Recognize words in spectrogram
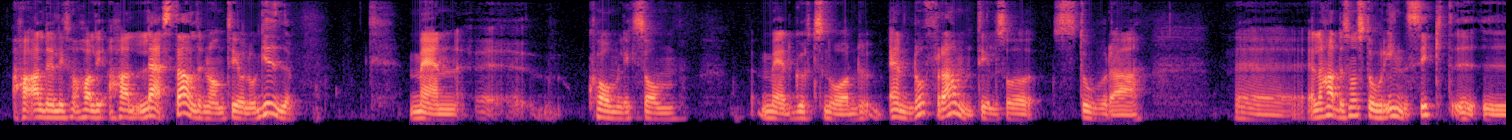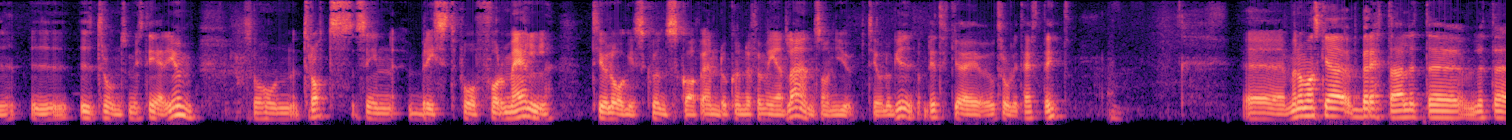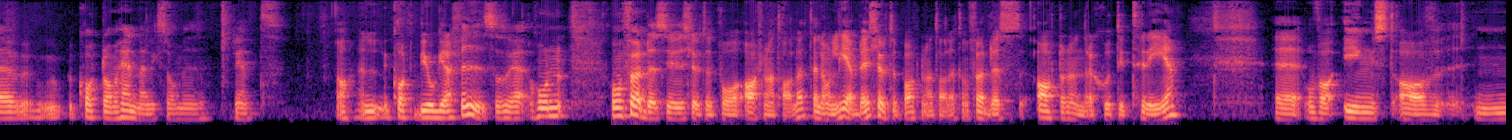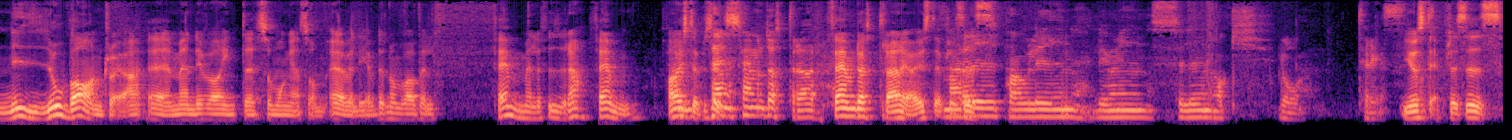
har aldrig liksom, har, har, läste aldrig någon teologi. Men eh, kom liksom med Guds nåd ändå fram till så stora eller hade så stor insikt i, i, i, i trons mysterium. Så hon trots sin brist på formell teologisk kunskap ändå kunde förmedla en sån djup teologi. Och det tycker jag är otroligt häftigt. Eh, men om man ska berätta lite, lite kort om henne liksom i rent ja, en kort biografi. Så jag- hon, hon föddes ju i slutet på 1800-talet, eller hon levde i slutet på 1800-talet. Hon föddes 1873 eh, och var yngst av nio barn tror jag. Eh, men det var inte så många som överlevde. De var väl fem eller fyra? Fem? Ja just det, Fem, precis. fem döttrar. Fem döttrar, ja just det, precis. Marie, Pauline, Leonin, Celine och då Therese. Just det, precis.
